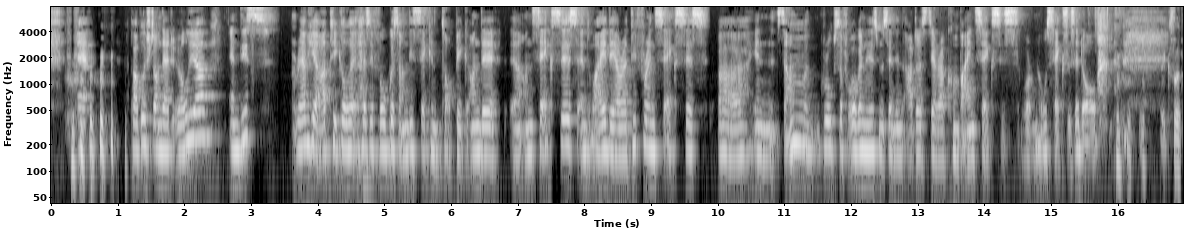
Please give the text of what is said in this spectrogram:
published on that earlier. And this review article has a focus on the second topic, on the on sexes and why there are different sexes uh, in some groups of organisms, and in others there are combined sexes or no sexes at all. Excellent.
